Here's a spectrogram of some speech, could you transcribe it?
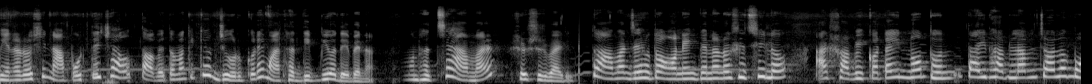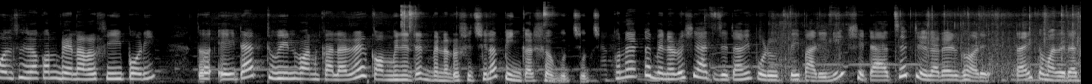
বেনারসি না পড়তে চাও, তবে তোমাকে কেউ জোর করে মাথার দিব্যিও দেবে না। এমন হচ্ছে আমার শ্বশুর বাড়ি তো আমার যেহেতু অনেক বেনারসি ছিল, আর সবই কটাই নতুন, তাই ভাবলাম চলো বলছে যখন বেনারসিই পরি। তো এইটা টুইন ওয়ান কালারের কম্বিনেটেড বেনারসি ছিল পিঙ্ক আর সবুজ। এখনও একটা বেনারসি আছে যেটা আমি পরে উঠতেই পারিনি, সেটা আছে টেলারের ঘরে। তাই তোমাদের আজ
